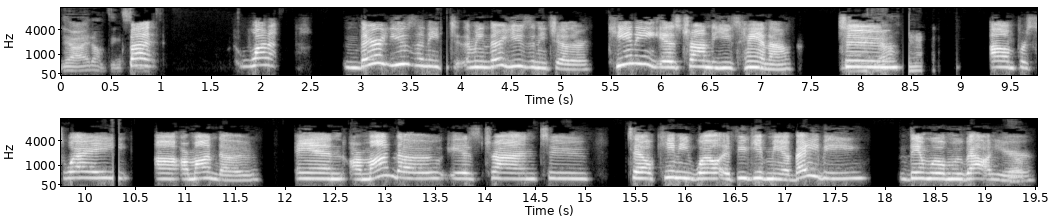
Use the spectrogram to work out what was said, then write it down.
yeah i don't think so But what they're using each I mean they're using each other. Kenny is trying to use Hannah to Yeah. Mm-hmm. Um persuade uh, Armando and Armando is trying to tell Kenny, well, if you give me a baby, then we'll move out here.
